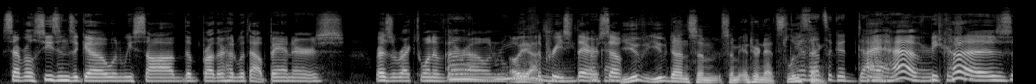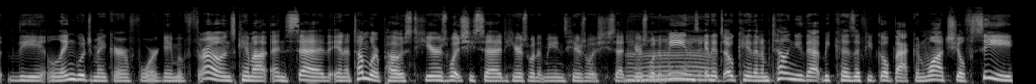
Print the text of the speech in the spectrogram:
several seasons ago when we saw the Brotherhood Without Banners resurrect one of their Oh, own, Oh yeah, the priest there. So you've you've done some some internet sleuthing. Yeah, that's a good dive. I have there, Tricia. because the language maker for Game of Thrones came out and said in a Tumblr post, "Here's what she said. Here's what it means. Here's what she said. Here's what it means." Ah. And it's okay that I'm telling you that because if you go back and watch, you'll see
